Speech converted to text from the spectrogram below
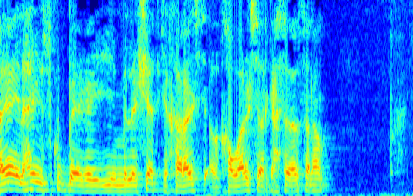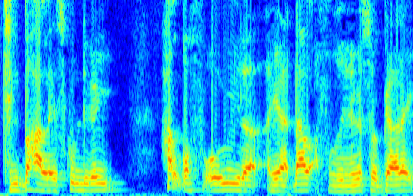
ayaa ilaahay isku beegay iyo maleeshiyaadkii khawaarijta argixisada islam jilbaha la dhigay hal qof oo wiila ayaa dhaawac fudud inaga soo gaaray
